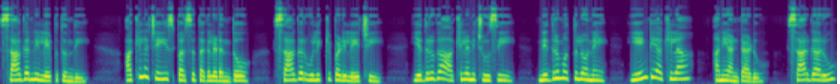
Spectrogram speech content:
సాగర్ని లేపుతుంది. అఖిల చేయి స్పర్శ తగలడంతో సాగర్ ఉలిక్కిపడి లేచి ఎదురుగా అఖిలని చూసి నిద్రమత్తులోనే ఏంటి అఖిల? అని అంటాడు. సార్గారు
